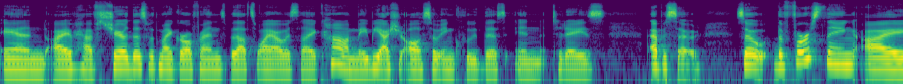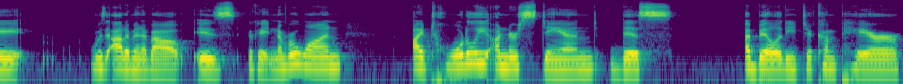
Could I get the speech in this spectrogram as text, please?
and I have shared this with my girlfriends, but that's why I was like, huh, maybe I should also include this in today's episode. So, the first thing I was adamant about is okay, number one, I totally understand this ability to compare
